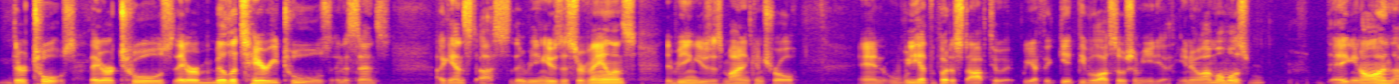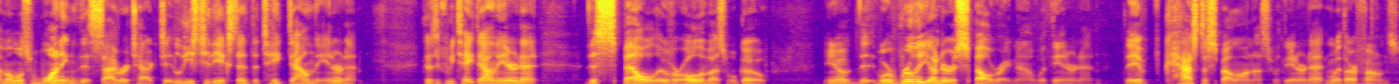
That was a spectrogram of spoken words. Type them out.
they're tools. They are tools. They are military tools in a sense against us. They're being used as surveillance. They're being used as mind control, and we have to put a stop to it. We have to get people off social media. You know, I'm almost egging on. I'm almost wanting this cyber attack to at least to the extent to take down the internet, because if we take down the internet, the spell over all of us will go. You know, th- we're really under a spell right now with the internet. They have cast a spell on us with the internet and with our phones.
